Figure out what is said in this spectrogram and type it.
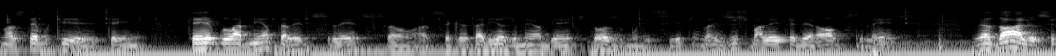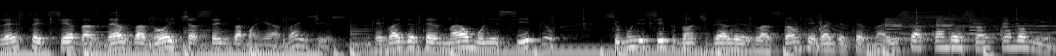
Nós temos que quem quem regulamenta a lei do silêncio são as secretarias de meio ambiente dos municípios. Não existe uma lei federal do silêncio dizendo, olha, o silêncio tem que ser das 10 da noite às 6 da manhã. Não existe. Quem vai determinar é o município se o município não tiver legislação, quem vai determinar isso é a convenção de condomínio,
